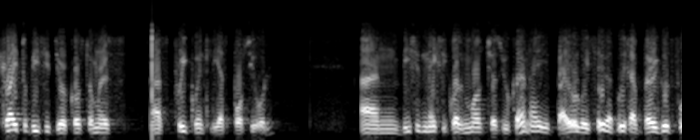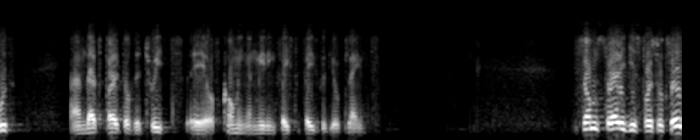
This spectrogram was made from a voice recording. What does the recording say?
try to visit your customers as frequently as possible and visit Mexico as much as you can. I always say that we have very good food, and that's part of the treat of coming and meeting face-to-face with your clients. Some strategies for success,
